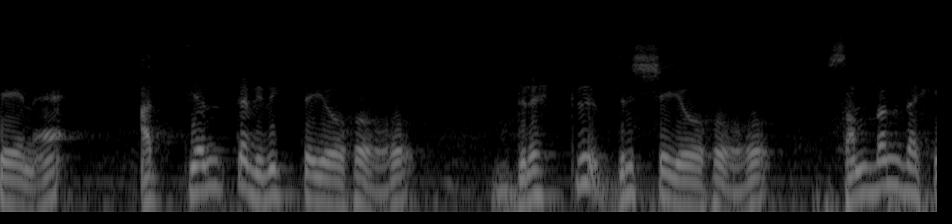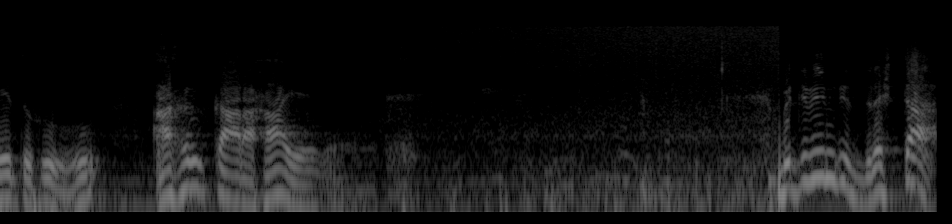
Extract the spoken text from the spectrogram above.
Tena atyanta viviktayoho drishtri drishyayoho sambandha hetuhu ahankaraha eva. Between the drashta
